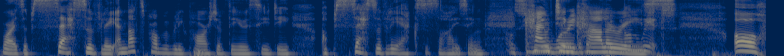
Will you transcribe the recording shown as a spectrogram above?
where I was obsessively, and that's probably part of the OCD, obsessively exercising, Oh, so counting calories. Oh,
